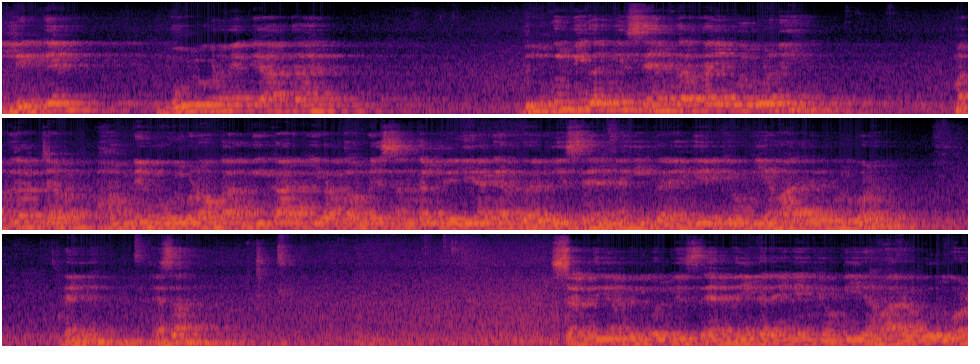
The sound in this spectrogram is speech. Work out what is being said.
लेकिन मूल गुण में क्या आता है? बिल्कुल भी गर्मी सहन करना ये मूल गुण नहीं है। मतलब जब हमने मूल गुणों का अंगीकार किया तो हमने संकल्प ले लिया कि हम गर्मी सहन नहीं करेंगे क्योंकि हमारा मूल गुण नहीं है। ऐसा? सर्दी हम बिल्कुल भी सहन नहीं करेंगे क्योंकि ये हमारा मूल गुण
